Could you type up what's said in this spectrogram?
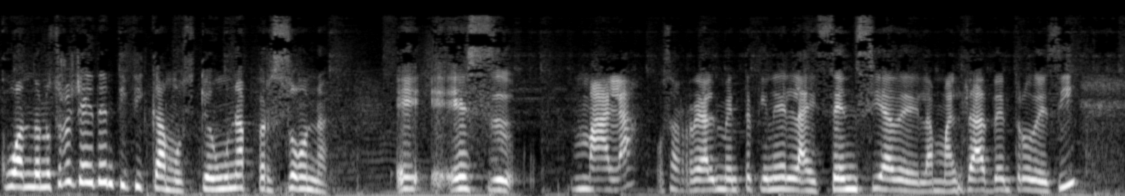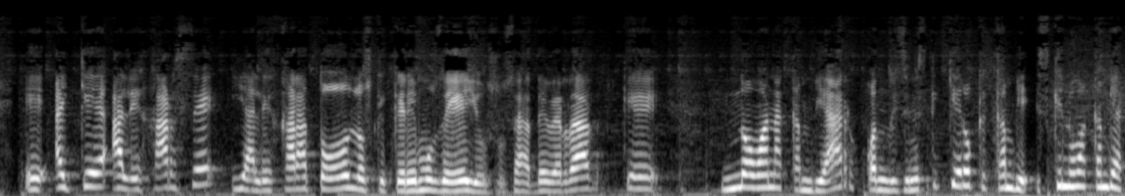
cuando nosotros ya identificamos que una persona eh, es eh, mala, o sea, realmente tiene la esencia de la maldad dentro de sí, eh, hay que alejarse y alejar a todos los que queremos de ellos. O sea, de verdad que no van a cambiar. Cuando dicen, es que quiero que cambie, es que no va a cambiar.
